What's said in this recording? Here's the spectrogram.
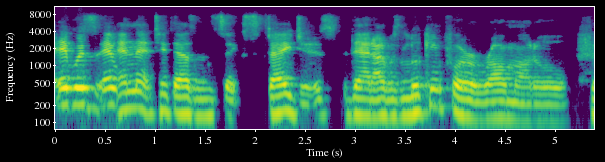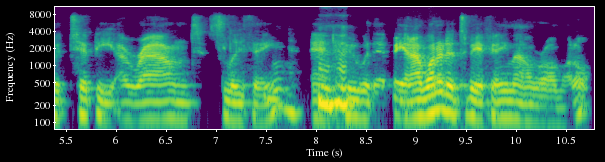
It was in that 2006 stages that I was looking for a role model for Tippy around sleuthing and mm-hmm. who would that be? And I wanted it to be a female role model.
